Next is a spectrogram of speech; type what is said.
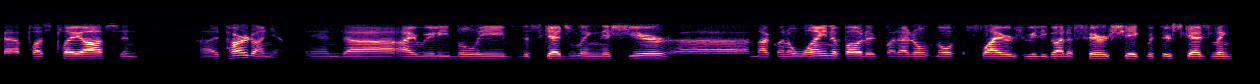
uh, plus playoffs and uh, it's hard on you. And uh, I really believe the scheduling this year. Uh, I'm not going to whine about it, but I don't know if the Flyers really got a fair shake with their scheduling.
